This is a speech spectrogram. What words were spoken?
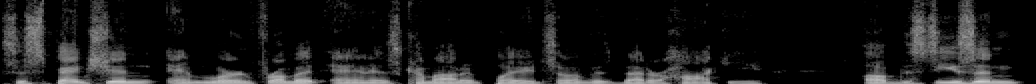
suspension and learned from it and has come out and played some of his better hockey of the season.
